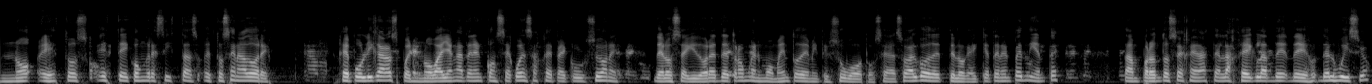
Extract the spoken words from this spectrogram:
no, estos este, congresistas, estos senadores republicanos, pues no vayan a tener consecuencias, repercusiones de los seguidores de Trump en el momento de emitir su voto. O sea, eso es algo de, lo que hay que tener pendiente. Tan pronto se redacten las reglas del juicio,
